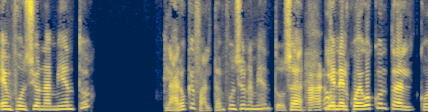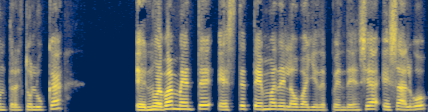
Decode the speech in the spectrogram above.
En funcionamiento, claro que falta en funcionamiento. O sea, Claro. y en el juego contra el, contra el Toluca, eh, nuevamente este tema de la dependencia es algo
